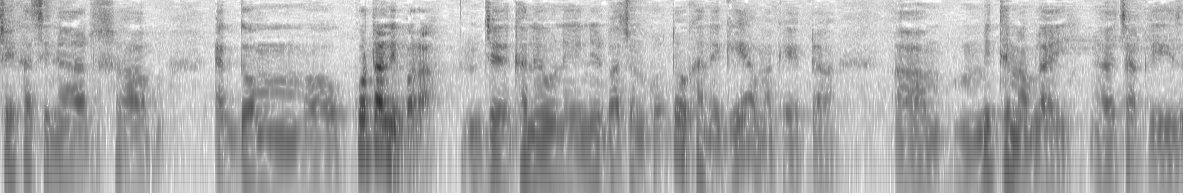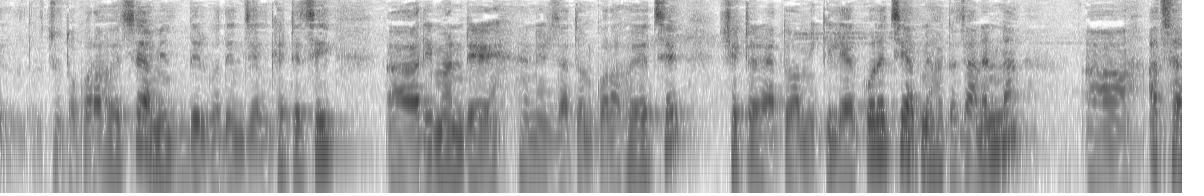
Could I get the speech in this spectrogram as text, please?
শেখ হাসিনার একদম কোটালীপাড়া, যেখানে উনি নির্বাচন করতো, ওখানে গিয়ে আমাকে একটা মিথ্যে মামলায় চাকরিচ্যুত করা হয়েছে। আমি দীর্ঘদিন জেল খেটেছি রিমান্ডে নির্যাতন করা হয়েছে, সেটার এত আমি ক্লিয়ার করেছি, আপনি হয়তো জানেন না। আচ্ছা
